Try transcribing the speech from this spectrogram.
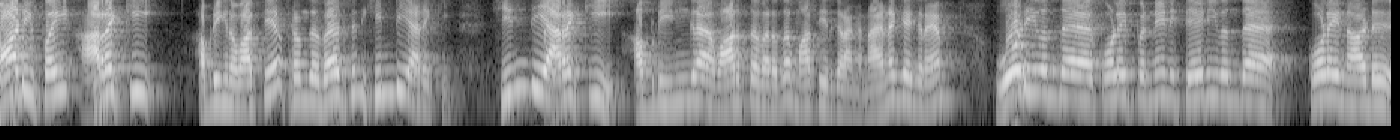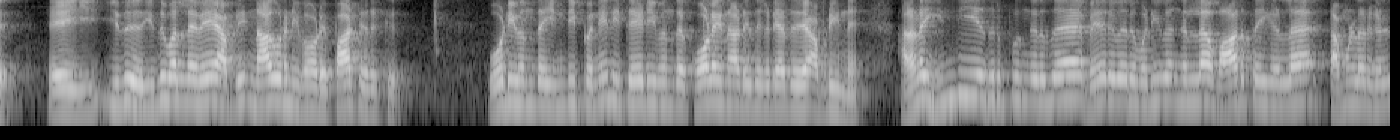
மாடிஃபை அரக்கி அப்படிங்கிற வார்த்தையை from the words in Hindi அரக்கி. ஹிந்தி அரக்கி அப்படிங்கிற வார்த்தை வரதை மாற்றிருக்கிறாங்க நான் என்ன கேட்குறேன் ஓடி வந்த கோழை பெண்ணே நீ தேடி வந்த கோழை நாடு இது இதுவல்லவே அப்படின்னு நாகூர் பாட்டு இருக்குது ஓடி வந்த இந்தி பெண்ணே நீ தேடி வந்த கோலை நாடு இது கிடையாது அப்படின்னு. அதனால் இந்திய எதிர்ப்புங்கிறத வேறு வேறு வடிவங்களில் வார்த்தைகளில் தமிழர்கள்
